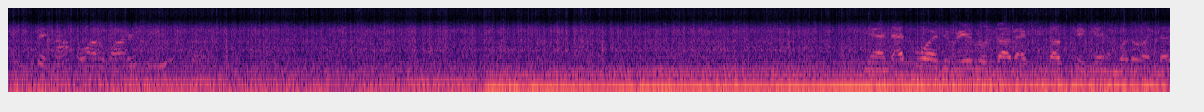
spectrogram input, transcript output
She's spitting off a lot of water too. So. Yeah, and that's why the rear wheel drive actually does kick in in weather like this.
